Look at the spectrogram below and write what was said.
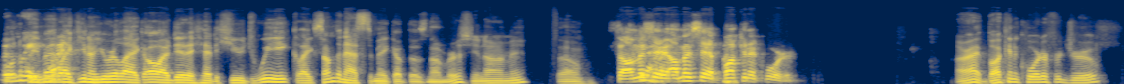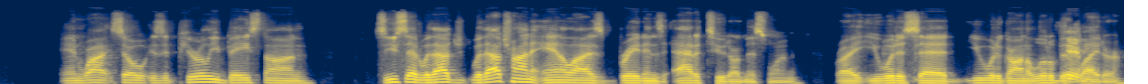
Well, no, Wait, you meant like you know, you were like, oh, I did. I had a huge week. Like something has to make up those numbers. You know what I mean? So, So I'm gonna Yeah. say, I'm gonna say a buck and a quarter. All right, buck and a quarter for Drew. And why? So, is it purely based on? So you said without without trying to analyze Braden's attitude on this one, right? You would have said you would have gone a little bit Yeah. lighter.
